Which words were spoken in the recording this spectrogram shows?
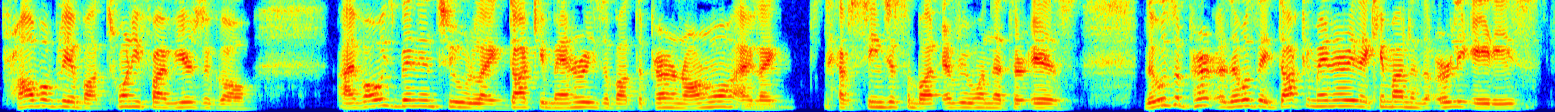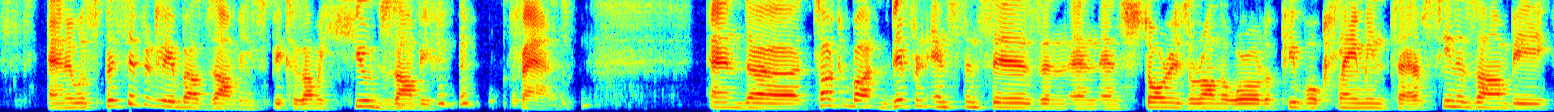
probably about 25 years ago. I've always been into like documentaries about the paranormal. I like have seen just about everyone that there is. There was a par- there was a documentary that came out in the early 80s and it was specifically about zombies because I'm a huge zombie fan. And uh, talk about different instances and, and, and stories around the world of people claiming to have seen a zombie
